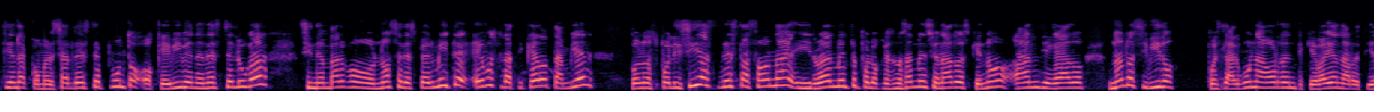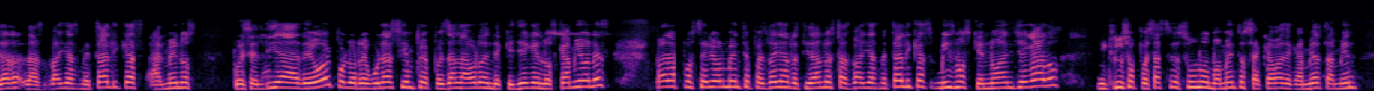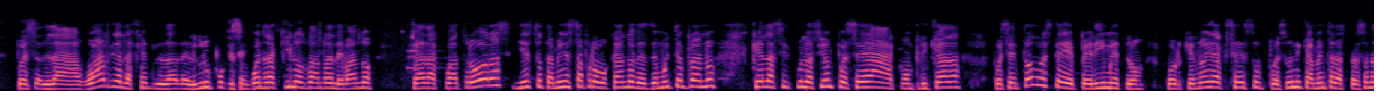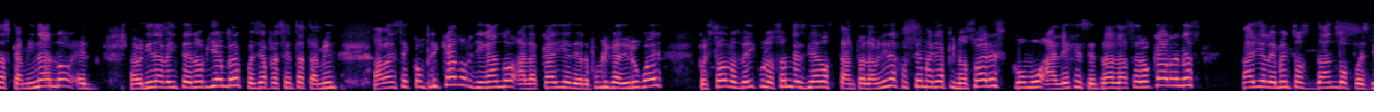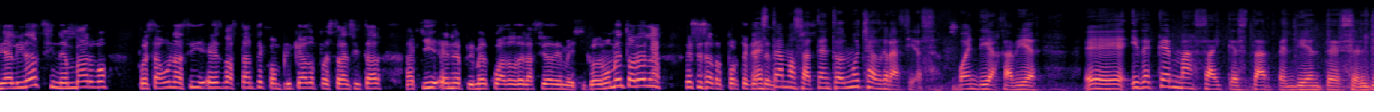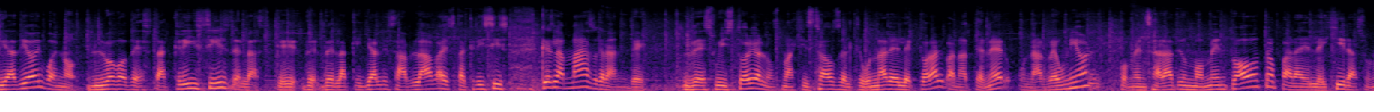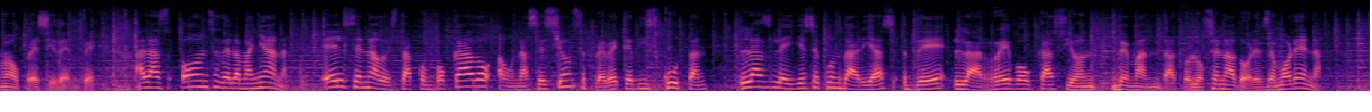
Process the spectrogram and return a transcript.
tienda comercial de este punto o que viven en este lugar. Sin embargo, no se les permite. Hemos platicado también con los policías de esta zona y realmente por lo que nos han mencionado es que no han llegado, no han recibido pues alguna orden de que vayan a retirar las vallas metálicas, al menos pues el día de hoy, por lo regular siempre pues dan la orden de que lleguen los camiones para posteriormente pues vayan retirando estas vallas metálicas, mismos que no han llegado, incluso pues hace unos momentos se acaba de cambiar también pues la guardia, la gente, el grupo que se encuentra aquí los van relevando cada cuatro horas y esto también está provocando desde muy temprano que la circulación pues sea complicada pues en todo este perímetro porque no hay acceso pues únicamente a las personas caminando. El, la avenida 20 de noviembre pues ya presenta también avance complicado llegando a la calle de República de Uruguay pues todos los vehículos son desviados tanto a la avenida José María Pino Suárez como al eje central Lázaro Cárdenas hay elementos dando pues vialidad sin embargo pues aún así es bastante complicado pues transitar aquí en el primer cuadro de la Ciudad de México. De momento, Arela, ese es el reporte que Estamos atentos. Muchas gracias. Buen día, Javier. Eh, ¿Y de qué más hay que estar pendientes el día de hoy? Bueno, luego de esta crisis de, las que, de la que ya les hablaba, esta crisis que es la más grande de su historia, los magistrados del Tribunal Electoral van a tener una reunión, comenzará de un momento a otro para elegir a su nuevo presidente. A las 11 de la mañana, el Senado está convocado a una sesión, se prevé que discutan las leyes secundarias de la revocación de mandato. Los senadores de Morena,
